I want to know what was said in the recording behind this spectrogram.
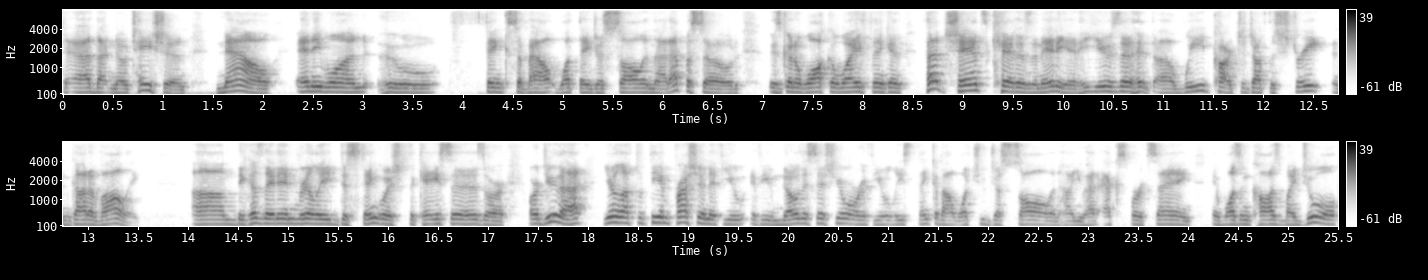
to add that notation, now anyone who thinks about what they just saw in that episode is going to walk away thinking that chance kid is an idiot. He used a, a weed cartridge off the street and got EVALI um, because they didn't really distinguish the cases or or do that you're left with the impression if you if you know this issue or if you at least think about what you just saw and how you had experts saying it wasn't caused by Juul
